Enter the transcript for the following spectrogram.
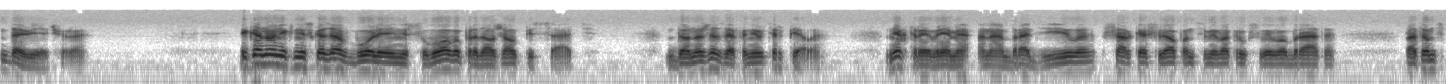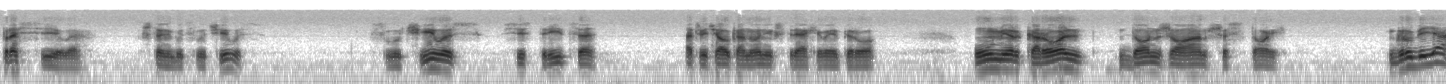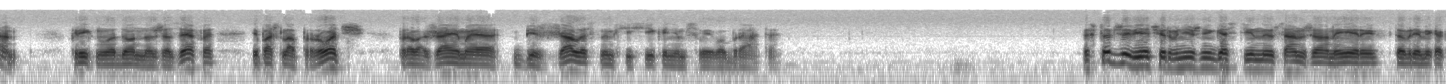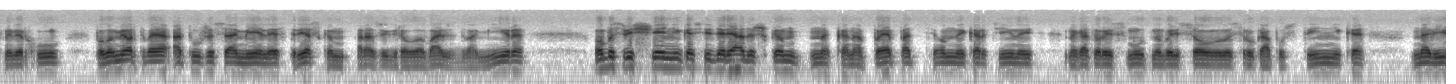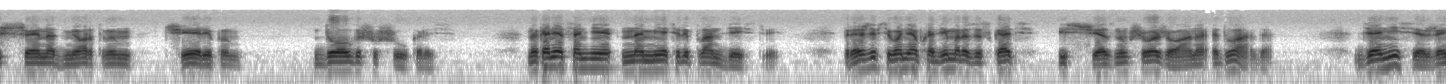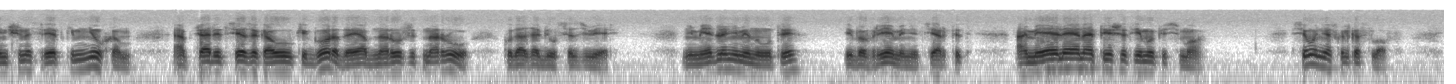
До вечера. И каноник, не сказав более ни слова, продолжал писать. Дона Жозефа не утерпела. Некоторое время она бродила, шаркая шлепанцами вокруг своего брата, потом спросила, что-нибудь случилось? «Случилось, сестрица», — отвечал каноник, стряхивая перо. «Умер король Дон Жоан VI». «Грубиян!» — крикнула Донна Жозефа и пошла прочь, провожаемая безжалостным хихиканьем своего брата. В тот же вечер в нижней гостиной Сан-Жан-Эйры, в то время как наверху, полумертвая от ужаса Амелия с треском разыгрывала вальс «Два мира», оба священника, сидя рядышком на канапе под темной картиной, на которой смутно вырисовывалась рука пустынника, нависшая над мертвым черепом, долго шушукались. Наконец они наметили план действий. Прежде всего необходимо разыскать исчезнувшего Жоана Эдуарда. Дионисия, женщина с редким нюхом, обшарит все закоулки города и обнаружит нору, куда забился зверь. Немедля ни минуты, ибо время не терпит, Амелия напишет ему письмо. Всего несколько слов.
